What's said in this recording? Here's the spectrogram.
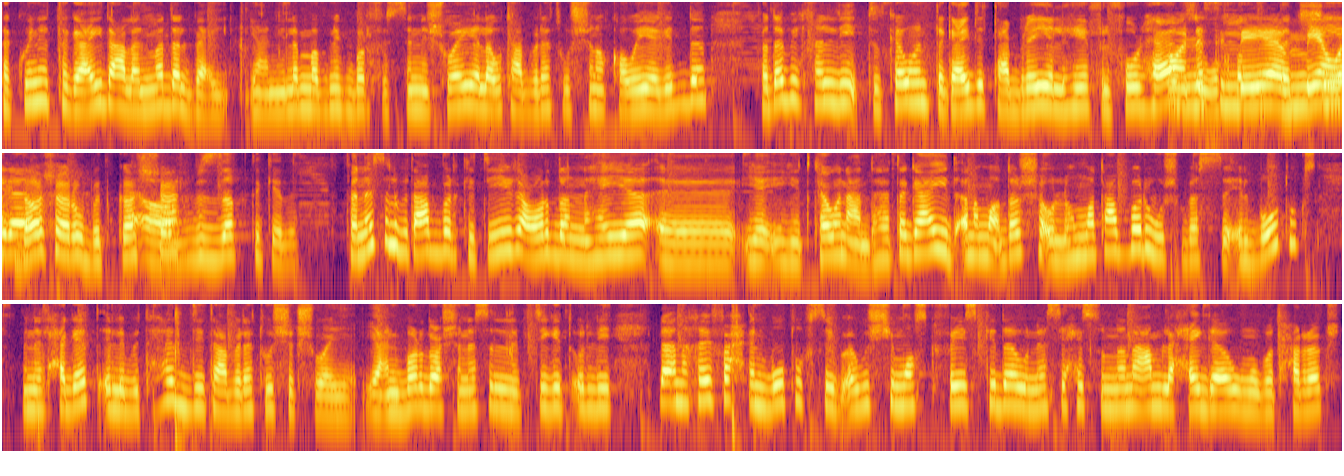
تكوين التجاعيد على المدى البعيد. يعني لما بنكبر في السن شوية لو تعبيرات وشنا قوية جدا فده بيخلي تتكون التجاعيد التعبيرية اللي هي في ال forehead آه الناس اللي هي 111 وبتكشر. آه بالظبط كده. فالناس اللي بتعبر كتير عرضة إن هي آه، يتكون عندها تجاعيد. أنا ما أقدرش أقول لهم ما تعبروش بس البوتوكس من الحاجات اللي بتهدي تعبيرات وشك شوية. يعني برضو عشان الناس اللي بتيجي تقول لي لا أنا خايفة أحقن بوتوكس يبقى وشي mask face كده والناس يحسوا إن أنا عاملة حاجة وما بتحركش.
